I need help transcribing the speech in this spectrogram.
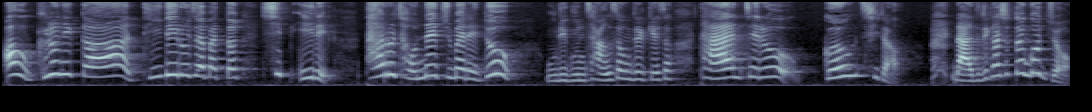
아우, 그러니까 디데이로 잡았던 11일, 바로 전날 주말에도 우리 군 장성들께서 단체로 공 치러 나들이 가셨던 거죠.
